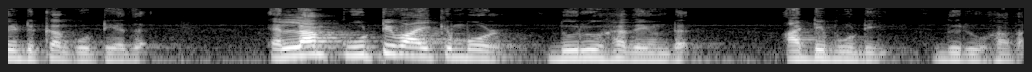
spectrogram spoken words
തിടുക്കം കൂട്ടിയത്. എല്ലാം കൂട്ടി വായിക്കുമ്പോൾ ദുരൂഹതയുണ്ട്. അടിമുടി ദുരൂഹത.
